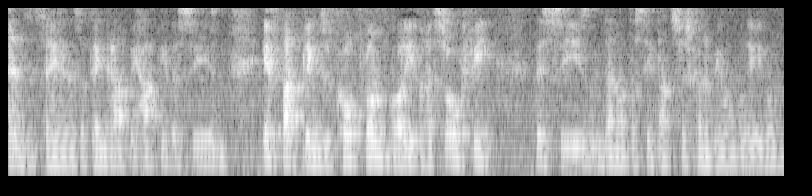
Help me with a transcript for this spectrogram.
entertain us, I think I'll be happy this season. If that brings a cup run or even a trophy this season, then obviously that's just going to be unbelievable.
